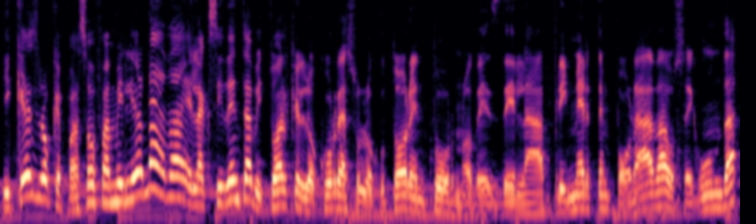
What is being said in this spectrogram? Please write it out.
¿Y qué es lo que pasó familia? Nada, el accidente habitual que le ocurre a su locutor en turno desde la primer temporada o segunda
